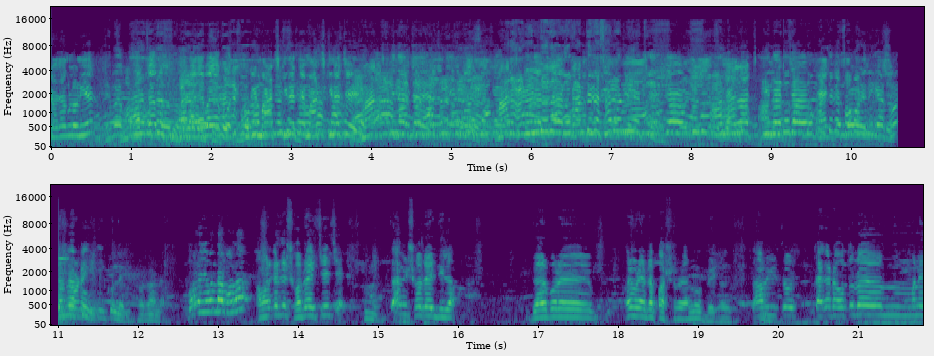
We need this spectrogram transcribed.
টাকাগুলো নিয়ে? মাছ কিনেছে মাছ কিনেছে। মাছ কিনেছে মাছ কিনেছে। দোকান থেকে সামান নিয়েছে। কিনেছে একদম বলো, এদিকে আসো। বলো জীবন দা বলো। আমার কাছে সদাই চেয়েছে তো আমি সদাই দিলাম। দেওয়ার পরে আমি একটা পাঁচশো টাকা নোট বের তো আমি তো টাকাটা অতটা মানে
